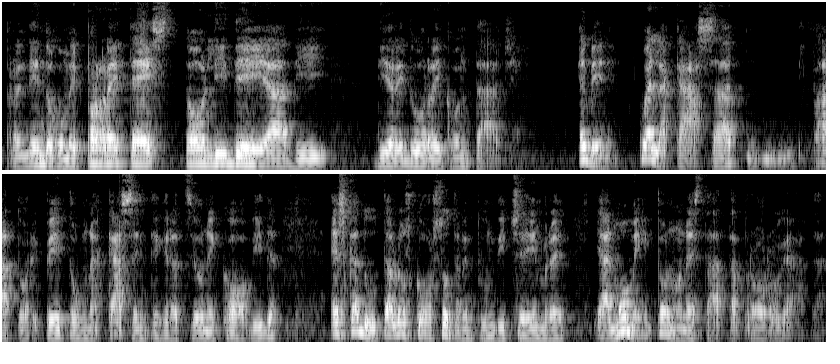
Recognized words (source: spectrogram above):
prendendo come pretesto l'idea di, di ridurre i contagi. Ebbene, quella cassa, di fatto, ripeto, una cassa integrazione Covid, è scaduta lo scorso 31 dicembre e al momento non è stata prorogata.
